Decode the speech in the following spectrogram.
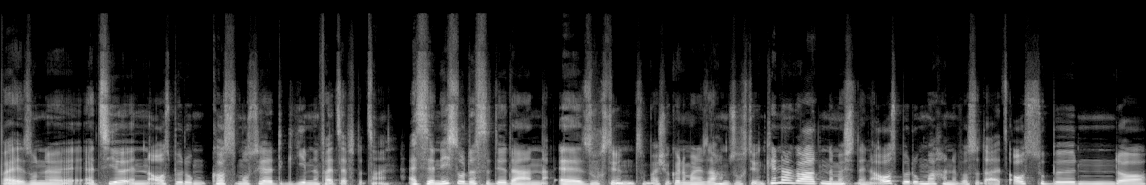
Weil so eine Erzieherinnen-Ausbildung kostet, musst du ja gegebenenfalls selbst bezahlen. Es ist ja nicht so, dass du dir dann äh, suchst dir, zum Beispiel könnte man sagen, suchst dir einen Kindergarten, dann möchtest du deine Ausbildung machen, dann wirst du da als Auszubildender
